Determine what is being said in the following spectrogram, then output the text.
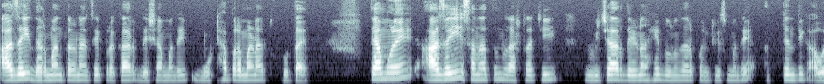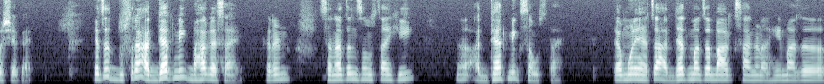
आजही धर्मांतरणाचे प्रकार देशामध्ये मोठ्या प्रमाणात होत आहेत त्यामुळे आजही सनातन राष्ट्राची विचार देणं हे दोन हजार पंचवीसमध्ये अत्यंतिक आवश्यक आहे. याचा दुसरा आध्यात्मिक भाग असा आहे कारण सनातन संस्था ही आध्यात्मिक संस्था आहे. त्यामुळे ह्याचा अध्यात्माचा भाग सांगणं हे माझं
